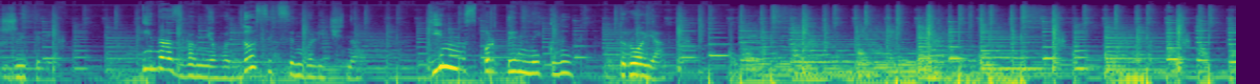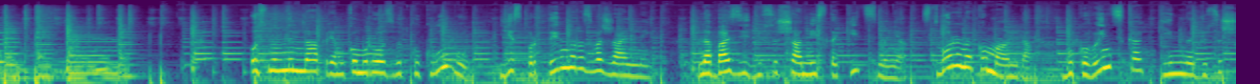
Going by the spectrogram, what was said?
жителів. І назва в нього досить символічна: кінно-спортивний клуб Троя. Напрямком розвитку клубу є спортивно-розважальний. На базі ДЮСШ міста Кіцманя створена команда Буковинська кінна ДЮСШ,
